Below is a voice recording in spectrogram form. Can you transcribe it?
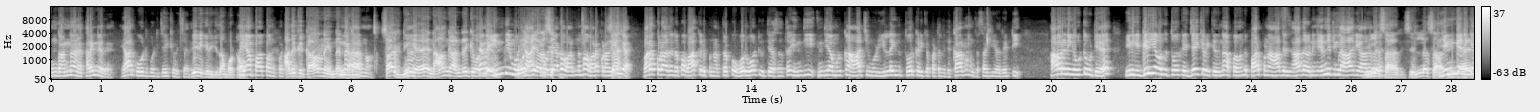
உங்க அண்ணன் கலைஞர் யாருக்கு ஓட்டு போட்டு ஜெயிக்க வச்சாரு? விவிகிரிக்கு தான் போட்டோம். ஏன் பார்ப்பாங்க? அதுக்கு காரணம் என்ன என்னன்னா காரணம்? சார் நீங்க நாங்க அன்றைக்கு வந்து இந்திய மொழி ஒன்றிய ஆட்சி அரசு- மொழியாக வரணுமா? வரக்கூடாது. ஏங்க வரக்கூடாதுன்றப்ப வாக்கெடுப்பு நடத்துறப்ப ஒரு ஓட்டு வித்தியாசத்துல இந்தி இந்தியா முழுக்க ஆட்சி மொழி இல்லைன்னு தோற்கடிக்கப்பட்டதுக்கு காரணம் இந்த சஞ்சீவ் ரெட்டி. அவரை நீங்க விட்டு விட்டு இன்னைக்கு கிரியை வந்து தோற்க ஜெயிக்க வைக்கிறதுன்னா அப்ப வந்து பார்ப்பன ஆதரி ஆதரவு நீங்க இருந்துட்டீங்களா இல்ல ஆதரவு? சார் இல்ல சார். எங்க நீங்க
